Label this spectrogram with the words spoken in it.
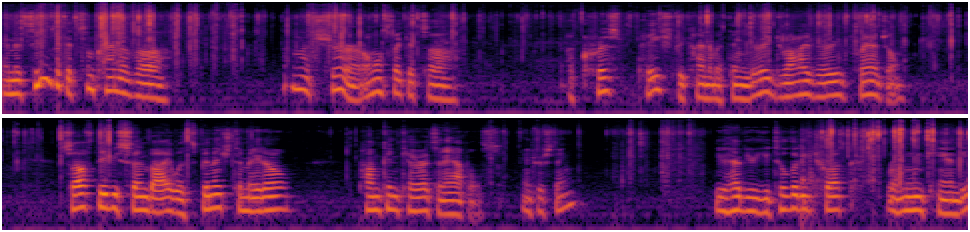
And it seems like it's some kind of a, I'm not sure, almost like it's a, a crisp pastry kind of a thing. Very dry, very fragile. Soft baby senbei with spinach, tomato, pumpkin, carrots, and apples. Interesting. You have your utility truck Ramoon candy.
